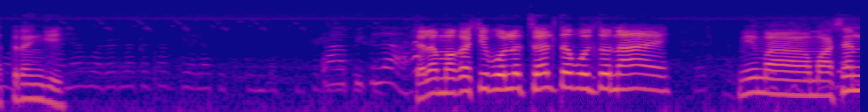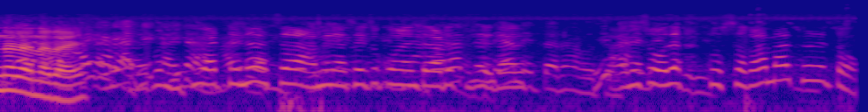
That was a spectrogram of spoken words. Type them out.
अतरंगी. हा पिकला. त्याला मगाशी बोललो चल तर बोलतो नाही. मी मा- माशांना जाणार आहे. भीती वाटते ना असं आम्ही असायचो शोधा तू सगळा माल फिरून येतो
